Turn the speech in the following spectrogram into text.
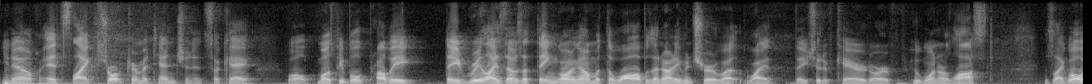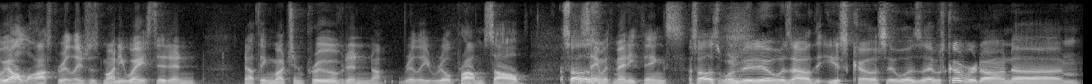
You know, it's like short term attention. It's okay. Well, most people probably they realize there was a thing going on with the wall, but they're not even sure what why they should have cared or who won or lost. It's like, well, we all lost really. It's just money wasted and nothing much improved and not really real problem solved. It's saw the this- same with many things. I saw this one video. It was out of the East Coast. It was it was covered on um,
